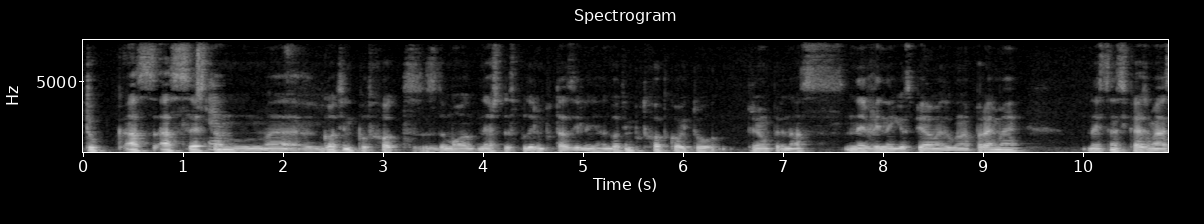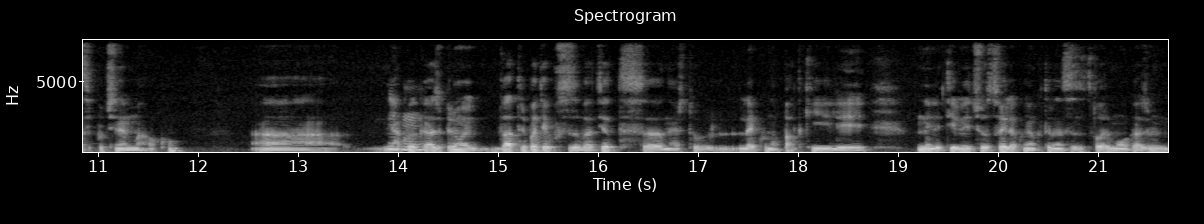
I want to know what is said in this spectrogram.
Тук аз, аз сещам е, готин подход, за да мога нещо да споделим по тази линия. Готин подход, който, примерно при нас, не винаги успяваме да го направим. Наистина си кажем, аз си починем малко. А, някой mm-hmm. каже, примерно, два-три пъти, ако се завъртят нещо леко нападки или негативни чувства, или ако някой тръгне да се затвори, мога да кажем,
